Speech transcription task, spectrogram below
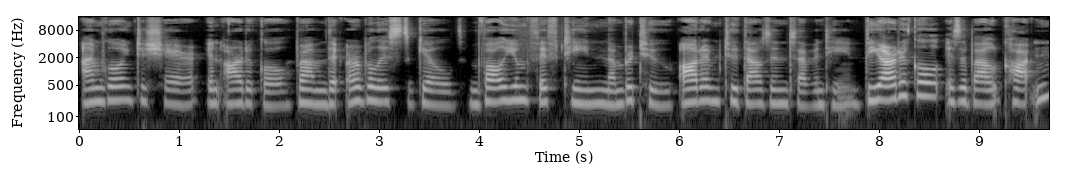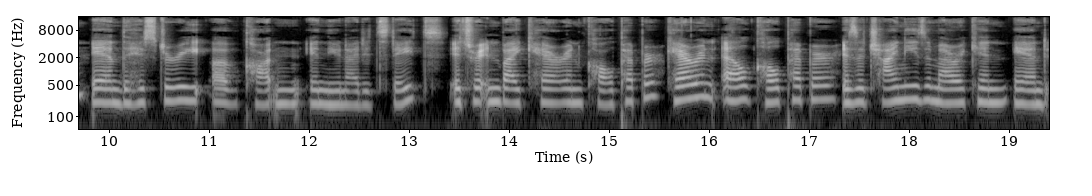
I'm going to share an article from the Herbalist Guild, Volume 15, Number 2, Autumn 2017. The article is about cotton and the history of cotton in the United States. It's written by Karen Culpepper. Karen L. Culpepper is a Chinese American and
